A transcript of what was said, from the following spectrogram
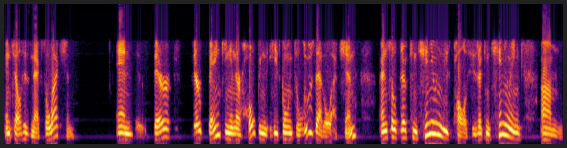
until his next election, and they're they're banking and they're hoping that he's going to lose that election and so they're continuing these policies. They're continuing um,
